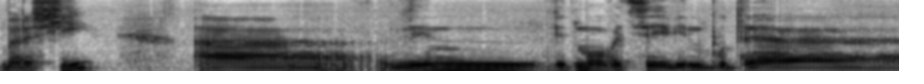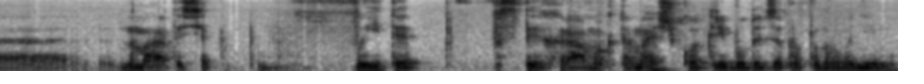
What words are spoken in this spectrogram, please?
бережі, а він відмовиться і він буде е, намагатися вийти з тих рамок та меж, котрі будуть запропоновані йому.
